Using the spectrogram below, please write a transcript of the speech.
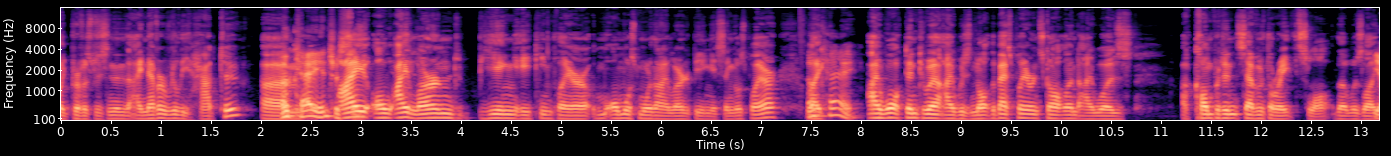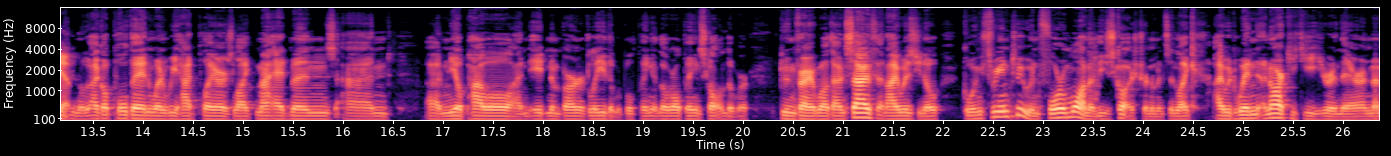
like privileged position in that I never really had to. Um, okay, interesting. I oh, I learned being a team player almost more than I learned being a singles player. Like, okay, I walked into it. I was not the best player in Scotland. I was a competent seventh or eighth slot. That was like yep. you know I got pulled in when we had players like Matt Edmonds and uh, Neil Powell and Aiden and Bernard Lee that were both playing. They were all playing in Scotland that were doing very well down south, and I was you know going three and two and four and one at these Scottish tournaments, and like I would win an RTT here and there, and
